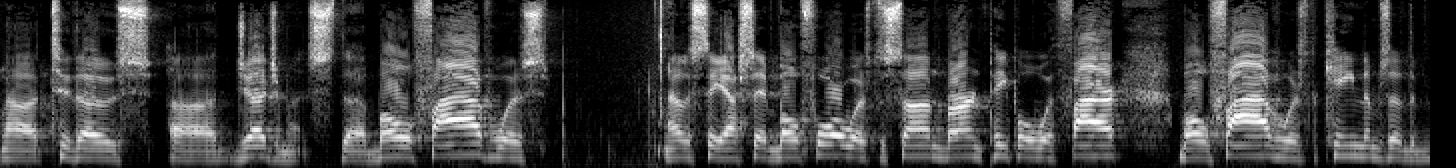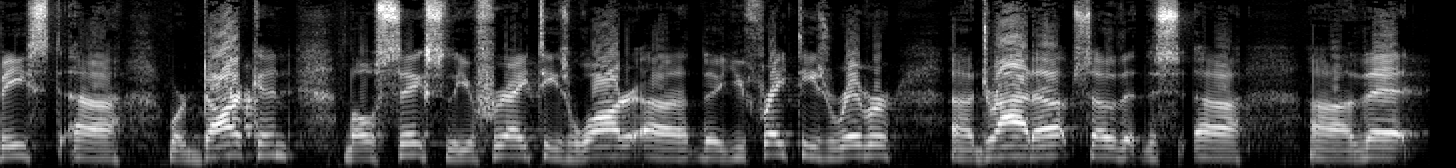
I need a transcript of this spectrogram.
uh, to those uh, judgments. The bowl five was. Let's see, I said bowl four was the sun burned people with fire. Bowl five was the kingdoms of the beast uh, were darkened. Bowl six, the Euphrates water, the Euphrates river dried up so that this uh, that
